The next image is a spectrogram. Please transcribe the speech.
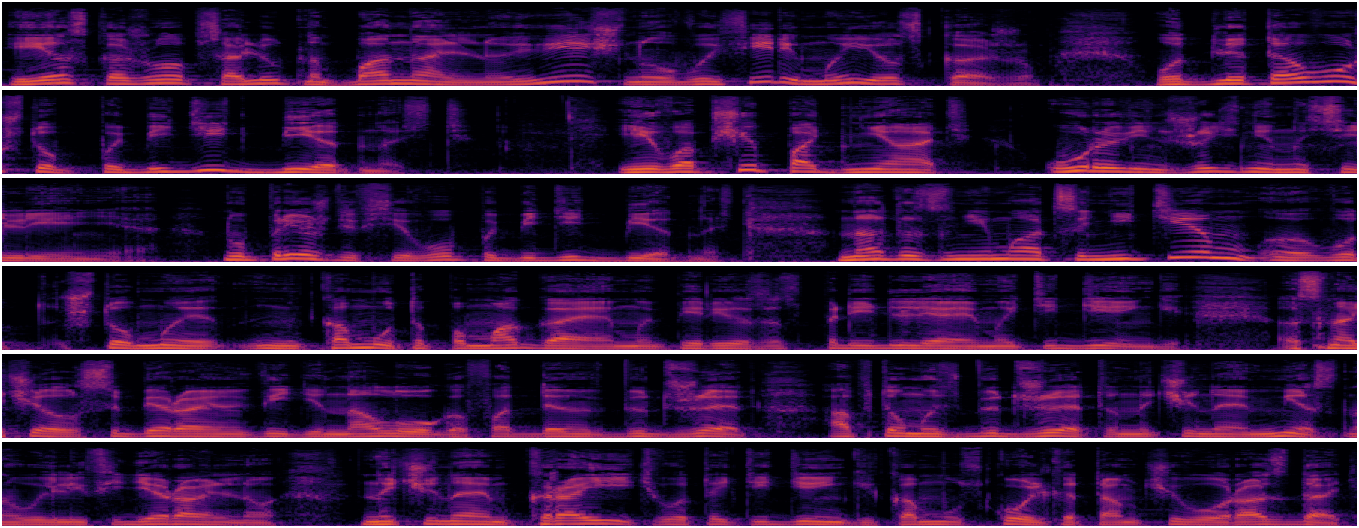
И я скажу абсолютно банальную вещь, но в эфире мы ее скажем. Вот для того, чтобы победить бедность, и вообще поднять уровень жизни населения. Ну, прежде всего, победить бедность. Надо заниматься не тем, э, вот, что мы кому-то помогаем и перераспределяем эти деньги. Сначала собираем в виде налогов, отдаем в бюджет, а потом из бюджета начинаем местного или федерального, начинаем кроить вот эти деньги, кому сколько там чего раздать.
